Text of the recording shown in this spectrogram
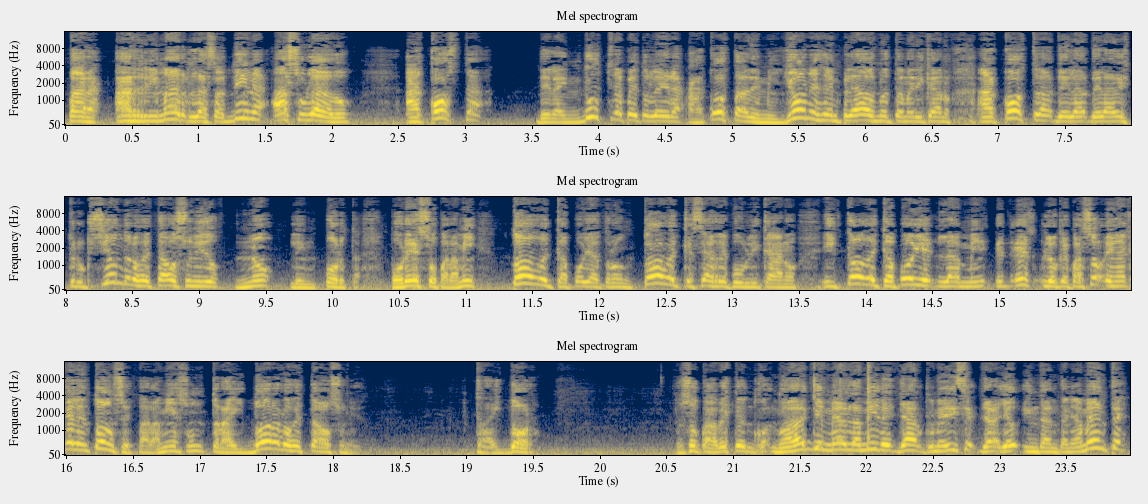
para arrimar la sardina a su lado a costa de la industria petrolera, a costa de millones de empleados norteamericanos, a costa de la, de la destrucción de los Estados Unidos, no le importa. Por eso, para mí, todo el que apoya a Trump, todo el que sea republicano y todo el que apoye lo que pasó en aquel entonces, para mí es un traidor a los Estados Unidos. Traidor. Por eso cada vez que cuando alguien me habla a mí, ya, que me dice, ya yo instantáneamente,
